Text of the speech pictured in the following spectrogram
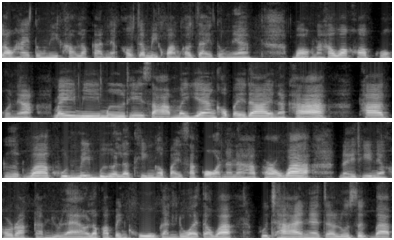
เราให้ตรงนี้เขาแล้วกันเนี่ยเขาจะมีความเข้าใจตรงเนี้ยบอกนะคะว่าครอบครัวคนเนี้ยไม่มีมือที่สามมาแย่งเขาไปได้นะคะ ถ้าเกิดว่าคุณไม่เบื่อแล้วทิ้งเขาไปซะก่อนนะนะคะ เพราะว่าในที่เนี้ยเขารักกันอยู่แล้ว แล้วก็เป็นคู่กันด้วย แต่ว่าผู้ชายเนี่ยจะรู้สึกแบบ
